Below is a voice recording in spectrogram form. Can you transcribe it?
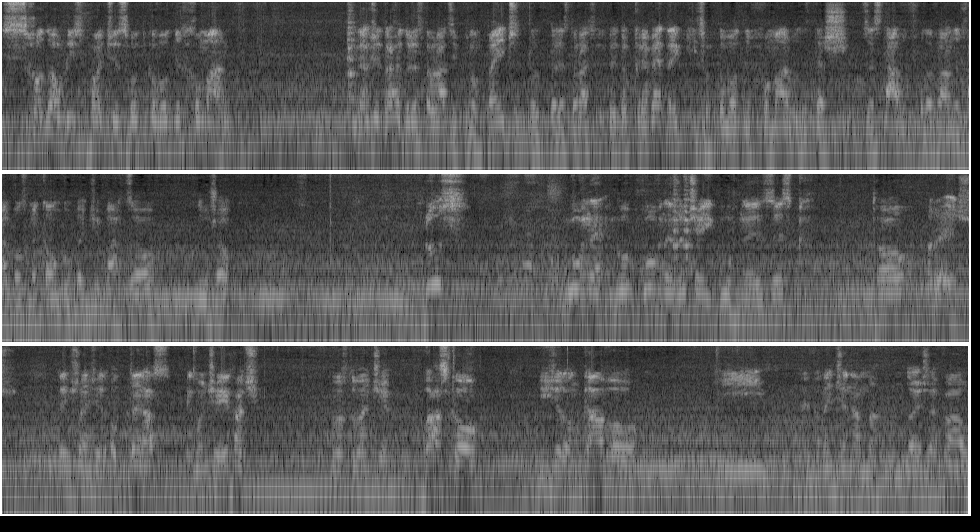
z hodowli, słuchajcie, słodkowodnych homarów. Jak się trafię do restauracji w Phnom Penh, czy do, do restauracji tutaj do krewetek i słodkowodnych homarów, też zestawów hodowlanych albo z Mekongu będzie bardzo dużo. Plus główne, głó- główne życie i główny zysk to ryż. Tutaj wszędzie od teraz, jak będziecie jechać, po prostu będzie płasko i zielonkawo i będzie nam dojrzewał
